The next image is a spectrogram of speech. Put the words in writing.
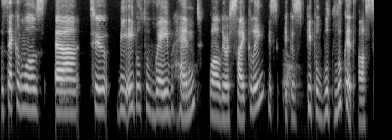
The second was uh, to be able to wave hand while you're cycling because people would look at us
